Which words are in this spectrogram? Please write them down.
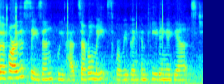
So far this season, we've had several meets where we've been competing against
